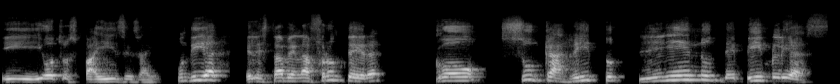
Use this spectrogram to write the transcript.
y otros países ahí. Un día él estaba en la frontera con su carrito lleno de Biblias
